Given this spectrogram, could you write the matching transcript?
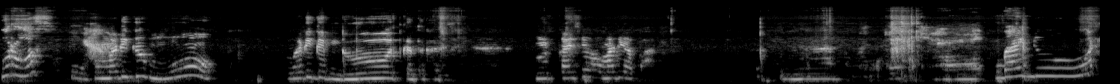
Kurus? Iya. Om Adi gemuk. Om Adi gendut, kata Kasih. Hmm, Kasih Om Adi apa? Badut.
